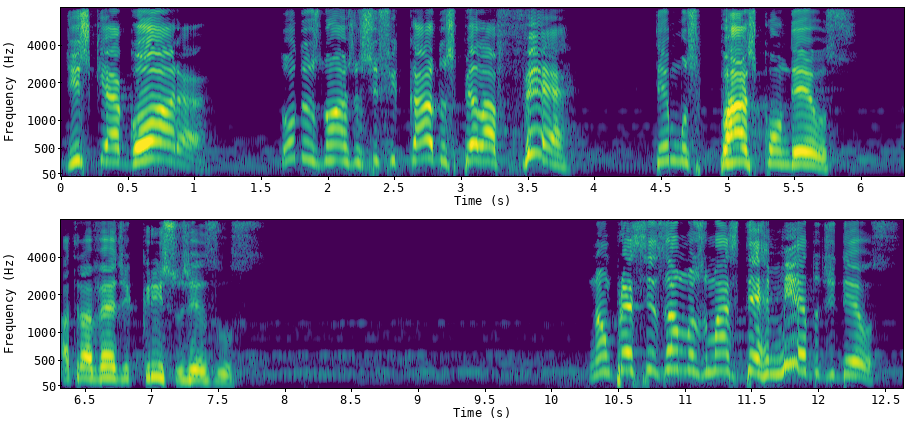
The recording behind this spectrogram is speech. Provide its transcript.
diz que agora, todos nós justificados pela fé, temos paz com Deus através de Cristo Jesus. Não precisamos mais ter medo de Deus.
